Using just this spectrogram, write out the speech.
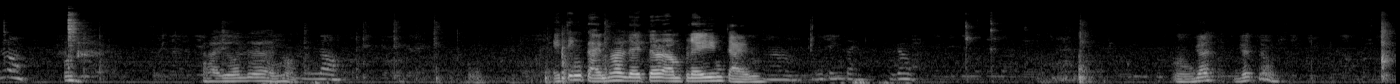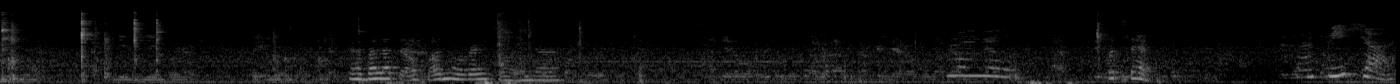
No. Crayola, ano? No. Eating time ha, later ang playing time. Hmm. Eating time. Go. Mm, get, get yours. Uh, balat of ano, rice in a... What's that? My pizzas.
